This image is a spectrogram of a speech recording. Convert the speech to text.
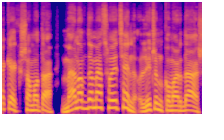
এক এক সমতা। ম্যান অব দ্য ম্যাচ হয়েছেন লিটন কুমার দাস।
